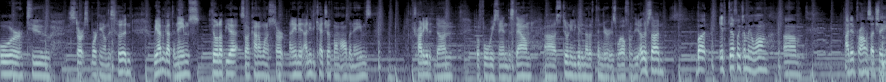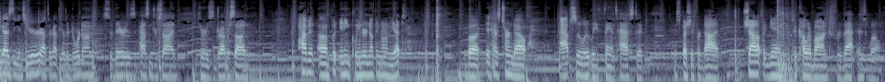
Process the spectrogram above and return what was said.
or to start working on this hood. We haven't got the names filled up yet, so I kind of want to start. I need, to, I need to catch up on all the names, try to get it done before we sand this down. Uh, still need to get another fender as well for the other side, but it's definitely coming along. Um, I did promise I'd show you guys the interior after I got the other door done. So there is the passenger side. Here is the driver's side. Haven't uh, put any cleaner, nothing on them yet, but it has turned out absolutely fantastic especially for dye. Shout out again to Colorbond for that as well.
